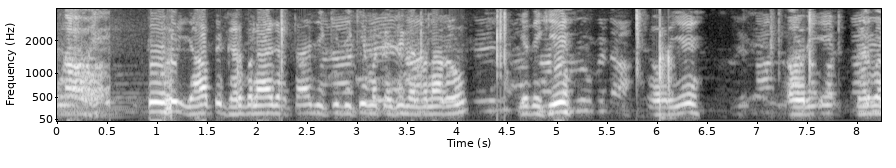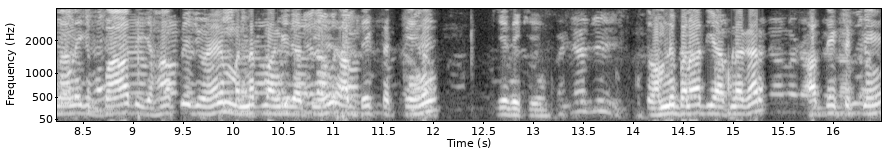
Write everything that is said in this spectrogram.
पूरा हो। तो यहाँ पे घर बनाया जाता है। देखिए देखिए मैं कैसे घर बना रहा हूँ। ये देखिए, और ये और ये घर बनाने के बाद यहाँ पे जो है मन्नत मांगी जाती है। आप देख सकते हैं। ये देखिए तो हमने बना दिया अपना घर। आप देख सकते हैं।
